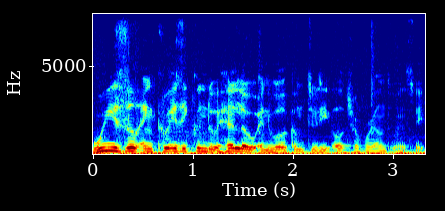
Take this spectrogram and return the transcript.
Weasel and Crazy Kundu, hello and welcome to the Ultra Round Wednesday.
